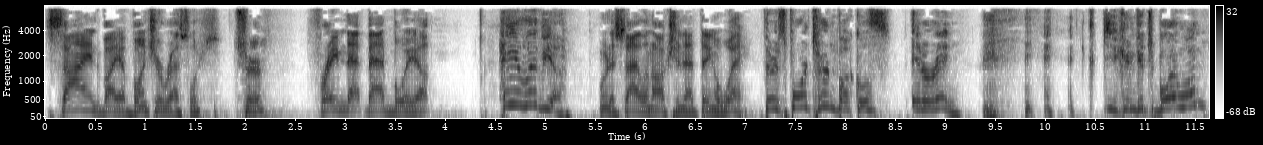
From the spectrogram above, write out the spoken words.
Signed by a bunch of wrestlers. Sure. Frame that bad boy up. Hey Olivia, We're gonna silent auction that thing away. there's four turnbuckles in a ring. you couldn't get your boy one?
